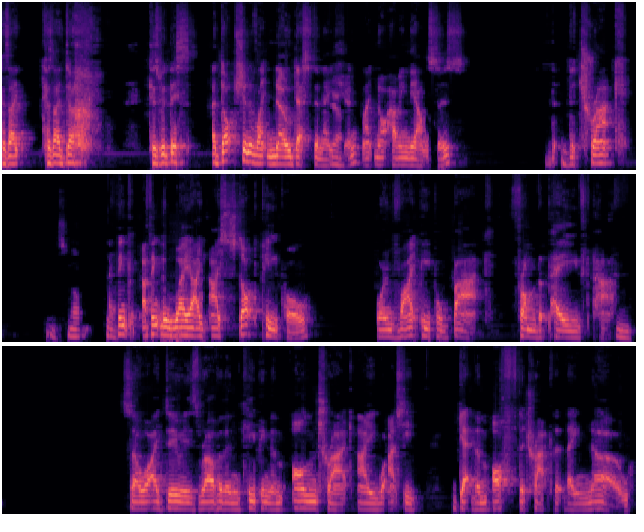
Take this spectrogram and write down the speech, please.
Cause I, cause I don't, cause with this adoption of like no destination, yeah. like not having the answers, the, the track, it's not, I think, I think the way I, I stop people or invite people back from the paved path mm. So what I do is rather than keeping them on track, I will actually get them off the track that they know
